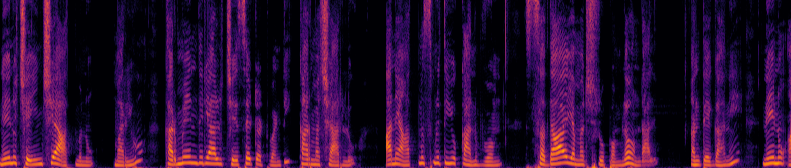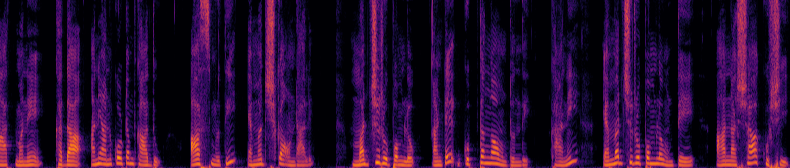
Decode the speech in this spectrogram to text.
నేను చేయించే ఆత్మను మరియు కర్మేంద్రియాలు చేసేటటువంటి కర్మచారులు అనే ఆత్మస్మృతి యొక్క అనుభవం సదా యమర్ష్ రూపంలో ఉండాలి. అంతేగాని నేను ఆత్మనే కదా అని అనుకోవటం కాదు. ఆ స్మృతి ఎమర్జ్గా ఉండాలి. మర్జ్ రూపంలో అంటే గుప్తంగా ఉంటుంది. కానీ ఎమర్జ్ రూపంలో ఉంటే ఆ నషా ఖుషి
